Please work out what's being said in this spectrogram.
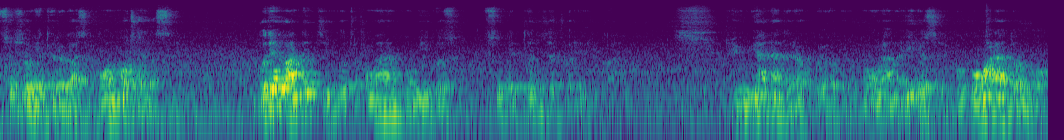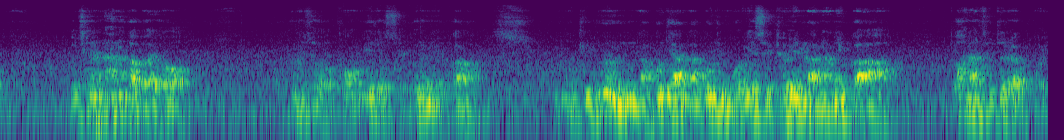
숲속에 들어가서 공을 못 찾았어요. 어디에 갔는지 뭐 조그마한 공이 그 숲 에 떨어져 버리니까 되게 미안하더라고요. 공 하나 잃었어요. 그공 하나도 뭐 몇천원 하는가 봐요. 그래서 공을 잃었어요. 그러니까 뭐 기분은 나쁜지 안 나쁜지 모르겠어요. 표현을 안 하니까 또 하나 주더라고요.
